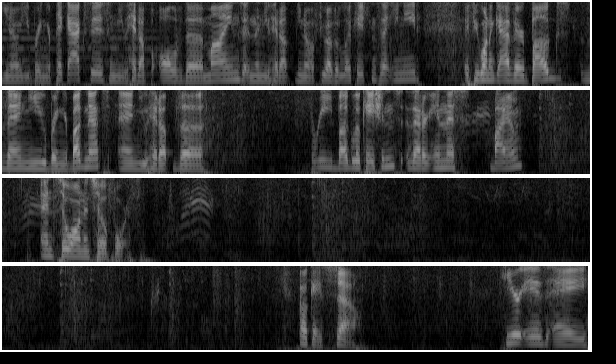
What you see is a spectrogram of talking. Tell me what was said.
you know you bring your pickaxes and you hit up all of the mines, and then you hit up you know a few other locations that you need. If you want to gather bugs, then you bring your bug nets and you hit up the three bug locations that are in this biome, and so on and so forth. Okay, so here is a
